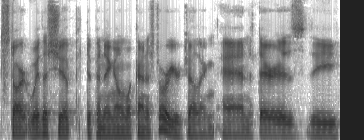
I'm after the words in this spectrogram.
start with a ship, depending on what kind of story you're telling, and there is the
